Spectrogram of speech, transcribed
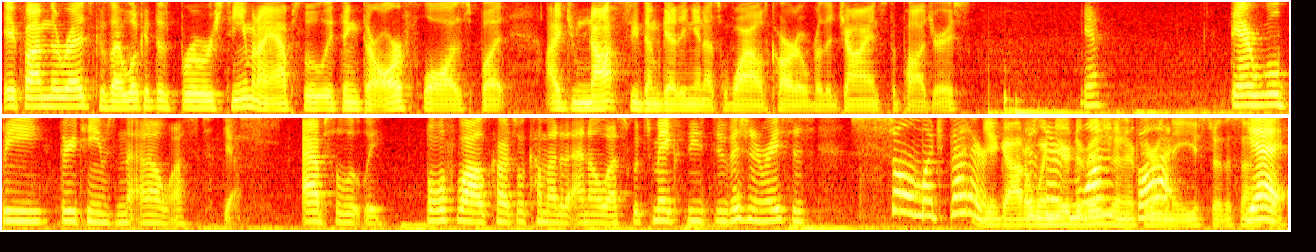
if I'm the Reds because I look at this Brewers team and I absolutely think there are flaws, but I do not see them getting in as a wild card over the Giants, the Padres. Yeah. There will be three teams in the NL West. Yes. Absolutely. Both wild cards will come out of the NL West, which makes these division races so much better. You got to win your division if you're in the East or the Central. Yeah,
